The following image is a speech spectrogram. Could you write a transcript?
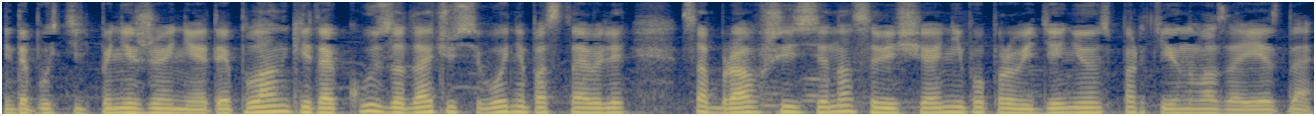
Не допустить понижения этой планки такую задачу сегодня поставили собравшиеся на совещании по проведению спортивного заезда.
